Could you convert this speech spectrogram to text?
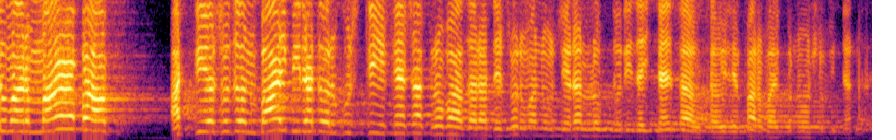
তোমার মা বাপ আত্মীয় স্বজন, ভাই বিরাটর গোষ্ঠী, খেসাক, রবা, যারা দেশের মানুষ, এরা লোক ধরে যাইতে চাও, তাহলে পারবাই কোনো অসুবিধা নাই।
